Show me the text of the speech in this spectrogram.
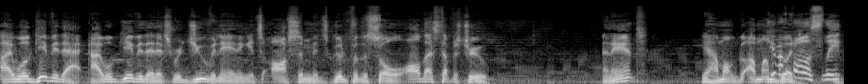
I will give you that. I will give you that. It's rejuvenating. It's awesome. It's good for the soul. All that stuff is true. An ant? Yeah, I'm all. I'm, I'm You good. fall asleep?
